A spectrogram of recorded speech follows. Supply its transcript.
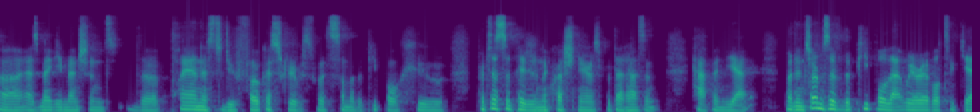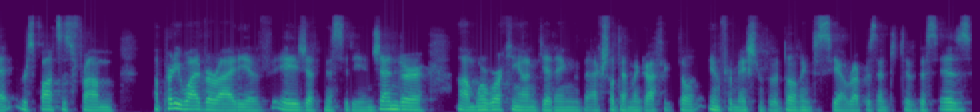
uh, as Maggie mentioned, the plan is to do focus groups with some of the people who participated in the questionnaires, but that hasn't happened yet. But in terms of the people that we were able to get responses from, a pretty wide variety of age, ethnicity, and gender. Um, we're working on getting the actual demographic information for the building to see how representative this is,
